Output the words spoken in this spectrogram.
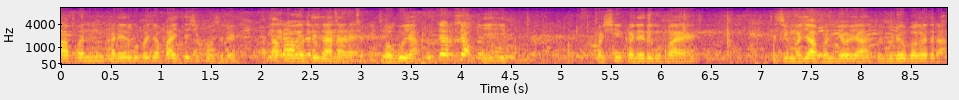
आता आपण कनेर गुफेच्या पायथ्याशी पोहोचलोय. आता आपण वरती जाणार आहे. बघूया की कशी कनेर गुफा आहे. त्याची मजा आपण घेऊया. तो व्हिडिओ बघत राहा.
